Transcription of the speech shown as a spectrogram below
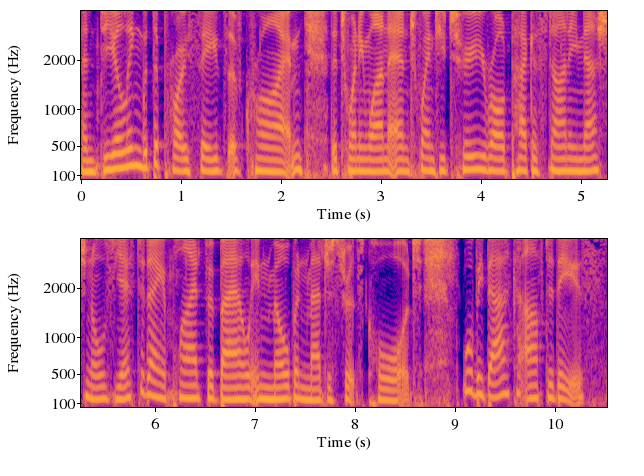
and dealing with the proceeds of crime. The 21 and 22 year old Pakistani nationals yesterday applied for bail in Melbourne Magistrates Court. We'll be back after this.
